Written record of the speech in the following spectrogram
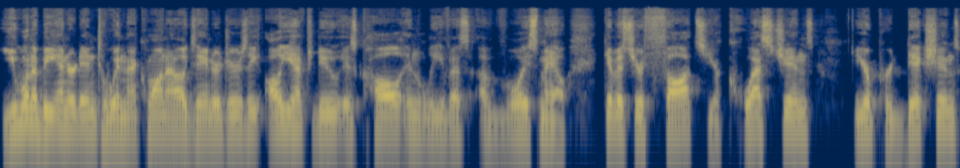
you want to be entered in to win that Kwon Alexander jersey. All you have to do is call and leave us a voicemail. Give us your thoughts, your questions, your predictions,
